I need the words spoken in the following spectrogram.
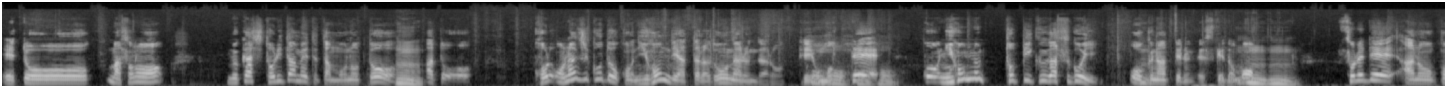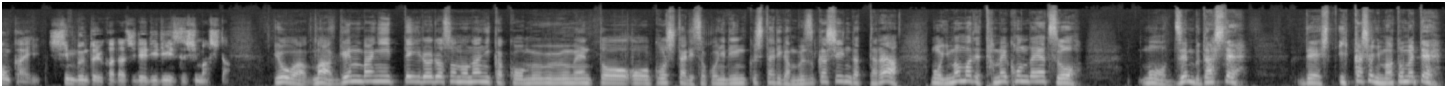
えっと、まあ、その、昔取りためてたものと、うんあと、これ同じことをこう日本でやったらどうなるんだろうって思って、ほうほうほうこう日本のトピックがすごい多くなってるんですけども、うんうんそれであの今回、新聞という形でリリースしました。要はまあ現場に行っていろいろその何かこうムーブメントを起こしたりそこにリンクしたりが難しいんだったらもう今まで溜め込んだやつをもう全部出してで一箇所にまとめて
